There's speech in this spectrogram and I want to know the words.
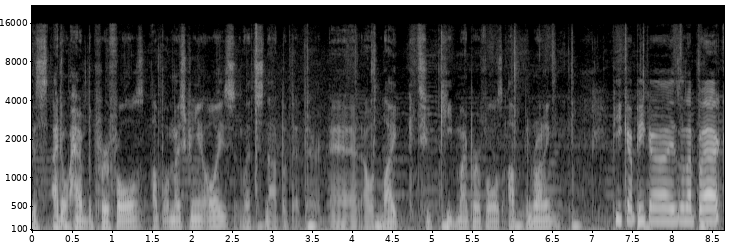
because I don't have the peripherals up on my screen always. Let's not put that there. And I would like to keep my peripherals up and running. Pika Pika is in the back.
